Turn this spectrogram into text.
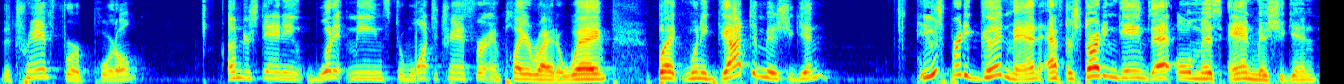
the transfer portal. Understanding what it means to want to transfer and play right away. But when he got to Michigan, he was pretty good, man. After starting games at Ole Miss and Michigan,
